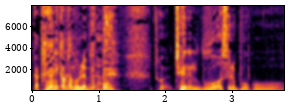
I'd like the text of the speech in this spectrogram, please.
그러니까 당연히 깜짝 놀랍니다. 저, 쟤는 무엇을 보고,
